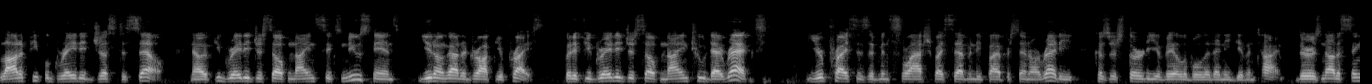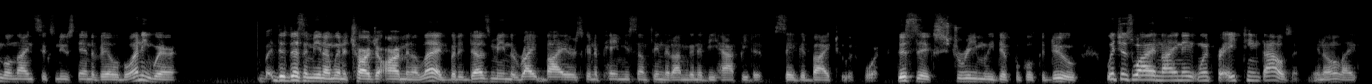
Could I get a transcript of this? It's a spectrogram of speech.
A lot of people graded just to sell. Now, if you graded yourself nine 9.6 newsstands, you don't got to drop your price. But if you graded yourself 9.2 directs, your prices have been slashed by 75% already because there's 30 available at any given time. There is not a single 9.6 newsstand available anywhere. But it doesn't mean I'm going to charge an arm and a leg, but it does mean the right buyer is going to pay me something that I'm going to be happy to say goodbye to it for. This is extremely difficult to do, which is why a 9.8 went for 18,000. You know, like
